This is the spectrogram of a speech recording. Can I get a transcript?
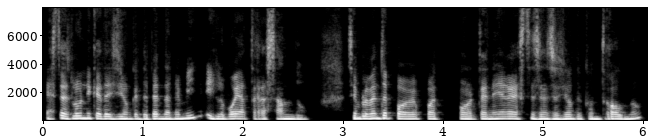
esta es la única decisión que depende de mí y lo voy atrasando, simplemente por, por, por tener esta sensación de control, ¿no?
